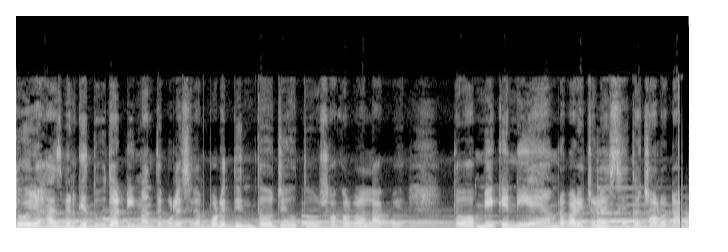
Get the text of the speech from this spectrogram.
তো ওই হাজব্যান্ডকে দুধ আর ডিম আনতে বলেছিলাম, পরের দিন তো যেহেতু সকালবেলা লাগবে, তো মেয়েকে নিয়ে আমরা বাড়ি চলে এসেছি। তো চলো টা-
